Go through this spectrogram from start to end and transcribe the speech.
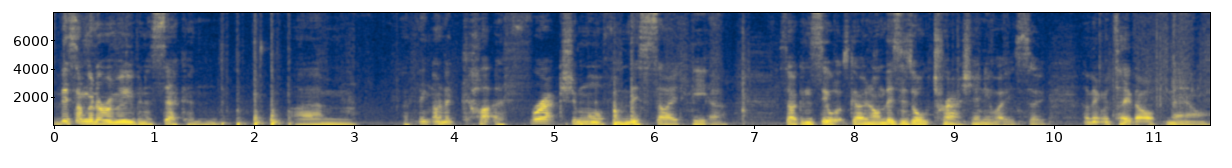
this I'm going to remove in a second. Um, I think I'm going to cut a fraction more from this side here so I can see what's going on. This is all trash anyway, so I think we'll take that off now.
